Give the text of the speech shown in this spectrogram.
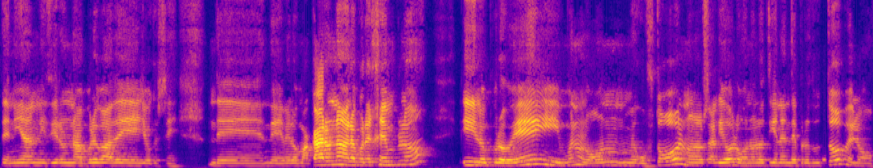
tenían, hicieron una prueba de, yo qué sé, de, de melomacarona, ahora por ejemplo, y lo probé y bueno, luego me gustó, no salió, luego no lo tienen de producto, pero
